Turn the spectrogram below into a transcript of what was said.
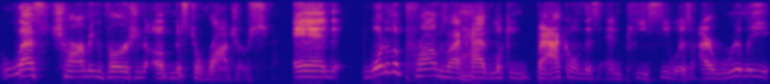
less charming version of Mr. Rogers. And one of the problems I had looking back on this NPC was I really,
